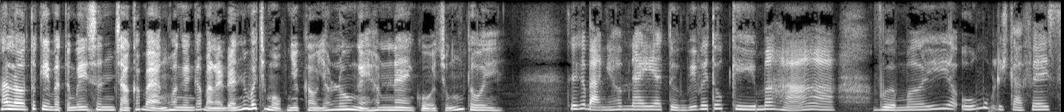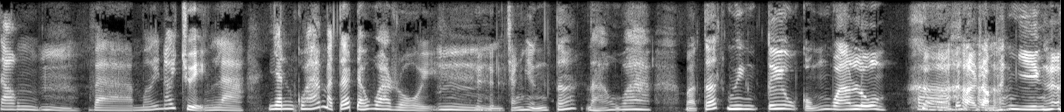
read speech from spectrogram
Hello, Tố Kim và Tường Vi xin chào các bạn. Hoan nghênh các bạn lại đến với chuyên mục Nhịp cầu giao lưu ngày hôm nay của chúng tôi. Thưa các bạn, ngày hôm nay à, Tường Vi với Tố Kim á, hả à, vừa mới uống một ly cà phê xong Ừ. và mới nói chuyện là nhanh quá mà Tết đã qua rồi. Ừ, chẳng những Tết đã qua mà Tết Nguyên Tiêu cũng qua luôn. À. Tức là rằm tháng giêng ha.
